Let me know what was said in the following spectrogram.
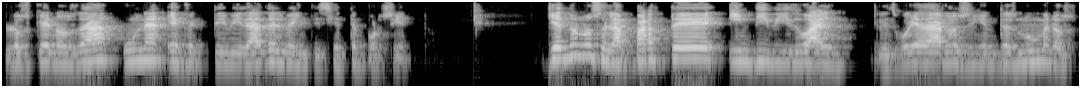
los que nos da una efectividad del 27%. Yéndonos a la parte individual, les voy a dar los siguientes números.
